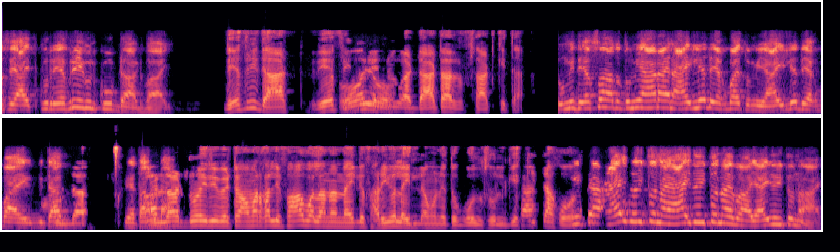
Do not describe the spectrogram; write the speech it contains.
আছে আইজ কু রেফারি গুন খুব ডাট ভাই। রেফরি ডাট আর ডাট আর শার্ট কিতা। তুমি দেখছ না তো তুমি আর আইলে দেখবাই তুমি আইলে দেখবাই আল্লাহর দোয়াই বেটা আমার খালি ফা বলা না নাইলে ফারিও লাইলাম মনে তো গোল চুল গে কিতা কর? এটা আইজ হইতো নাই হইতো নাই ভাই নাই।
